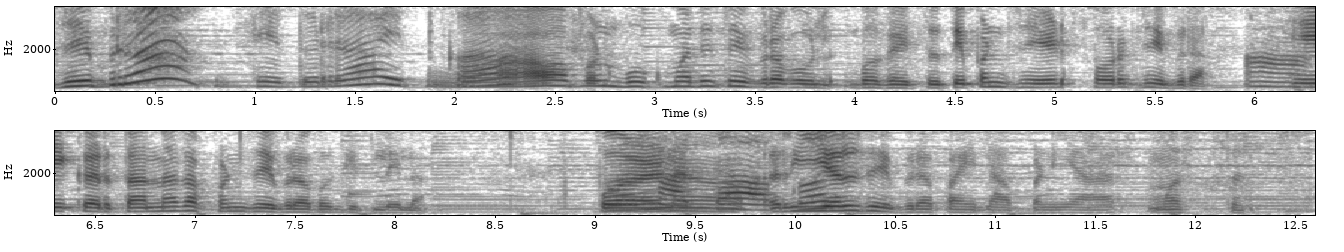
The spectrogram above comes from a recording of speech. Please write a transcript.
झेब्रा? झेब्रा इतका? आपण बुकमध्ये झेब्रा बोल बघायचो. ते पण झेड फॉर झेब्रा. हा. करतानाच आपण झेब्रा बघितलेला. पण रिअल झेब्रा पाहिला आपण यार मस्तच.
